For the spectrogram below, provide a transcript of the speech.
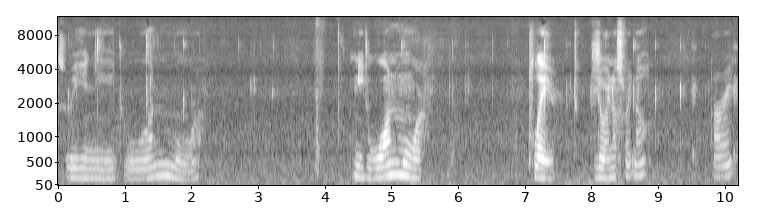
So we need one more. Need one more player to join us right now. Alright.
